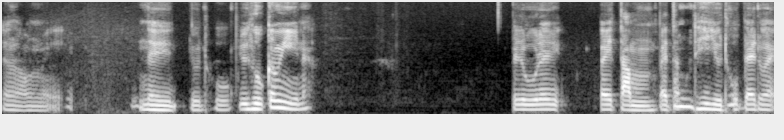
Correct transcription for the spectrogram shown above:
จะลองในในยูทูบยูทูบก็มีนะ ไปดูในไปตามไปตามที่ยูทูบได้ด้วย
